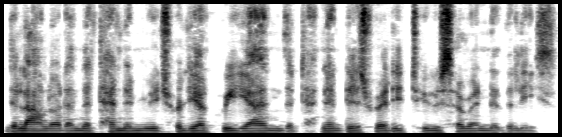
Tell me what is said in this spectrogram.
the landlord and the tenant mutually agree and the tenant is ready to surrender the lease.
